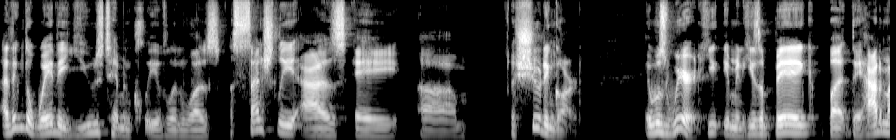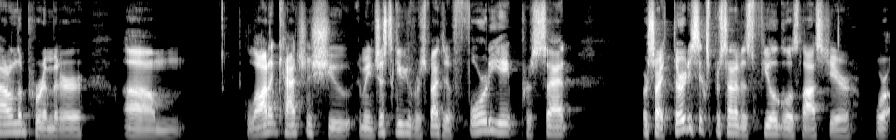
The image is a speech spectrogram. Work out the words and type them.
I think the way they used him in Cleveland was essentially as a um, a shooting guard. It was weird. He, I mean, he's a big, but they had him out on the perimeter. Um, a lot of catch and shoot. I mean, just to give you perspective, forty eight percent, or sorry, thirty six percent of his field goals last year were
